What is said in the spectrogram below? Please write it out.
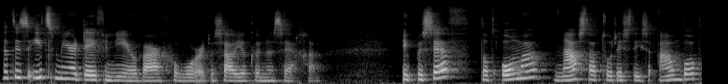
Het is iets meer definieerbaar geworden, zou je kunnen zeggen. Ik besef dat Omme, naast haar toeristische aanbod,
